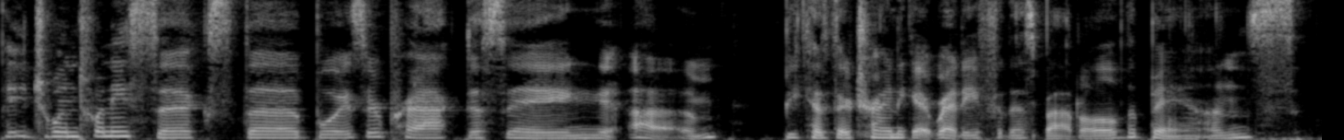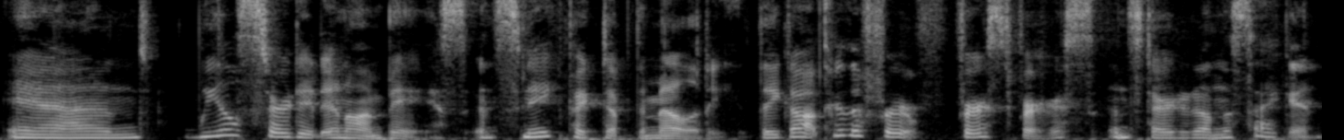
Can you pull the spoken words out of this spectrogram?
page 126, the boys are practicing um, because they're trying to get ready for this battle of the bands. And Wheels started in on bass, and Snake picked up the melody. They got through the fir- first verse and started on the second,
